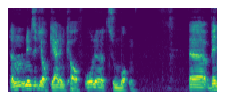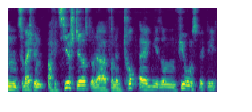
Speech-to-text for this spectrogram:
dann nehmen sie die auch gerne in Kauf, ohne zu mucken. Äh, wenn zum Beispiel ein Offizier stirbt oder von einem Trupp irgendwie so ein Führungsmitglied,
